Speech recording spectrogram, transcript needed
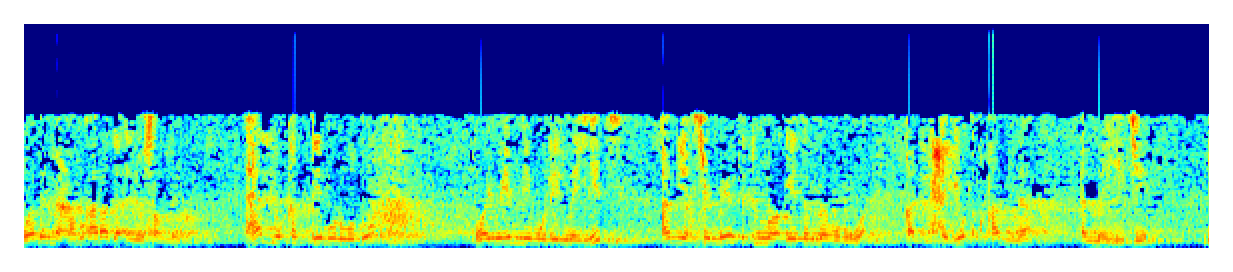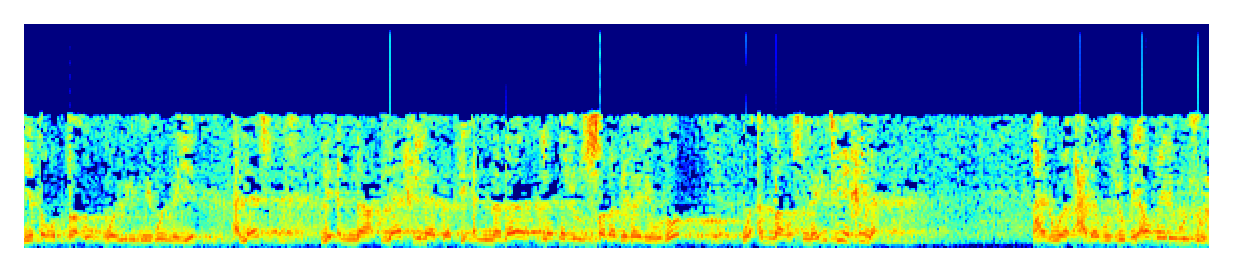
ومن معه أراد أن يصلي. هل يقدم الوضوء وييمم للميت أم يغسل الميت يتمم هو؟ قال الحي أبقى من الميت يتوضأ ويلمم الميت. علاش؟ لأن لا خلاف في أن لا, لا تجوز الصلاة بغير وضوء وأما غسل الميت فيه خلاف. هل على وجوب أو غير وجوب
